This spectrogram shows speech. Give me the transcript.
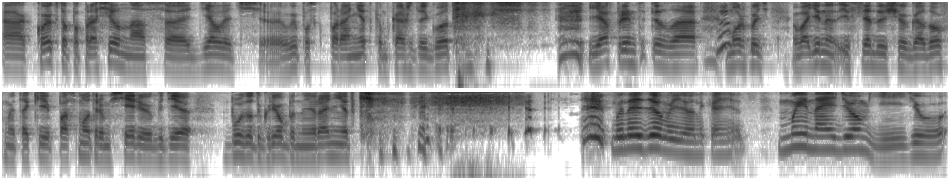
А, кое-кто попросил нас э, делать э, выпуск по ранеткам каждый год. Я, в принципе, за... Может быть, в один из следующих годов мы такие посмотрим серию, где будут гребаные ранетки. Мы найдем ее наконец. Мы найдем ее.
